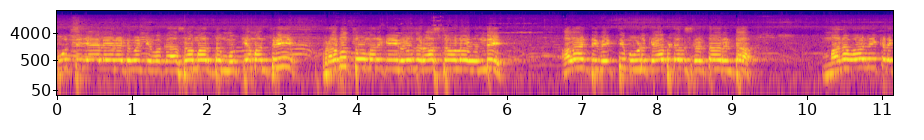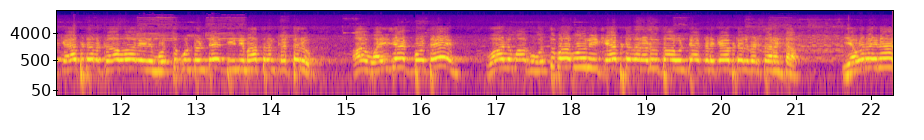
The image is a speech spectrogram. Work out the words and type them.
పూర్తి చేయలేనటువంటి ఒక అసమర్థ ముఖ్యమంత్రి ప్రభుత్వం మనకి ఈ రోజు రాష్ట్రంలో ఉంది. అలాంటి వ్యక్తి మూడు క్యాపిటల్స్ కడతారంట. మన వాళ్ళు ఇక్కడ క్యాపిటల్ కావాలి అని మొత్తుకుంటుంటే దీన్ని మాత్రం కట్టరు. ఆ వైజాగ్ పోతే వాళ్ళు మాకు వద్దు బాబు నీ క్యాపిటల్ అని అడుగుతా ఉంటే అక్కడ క్యాపిటల్ పెడతారంట. ఎవరైనా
